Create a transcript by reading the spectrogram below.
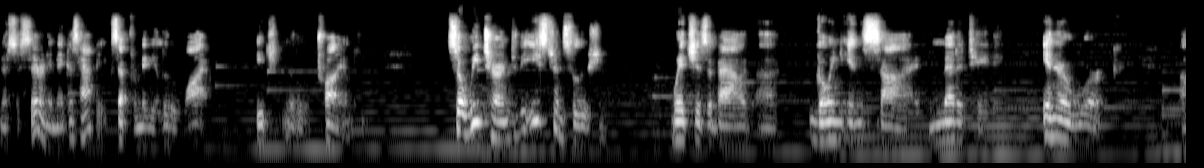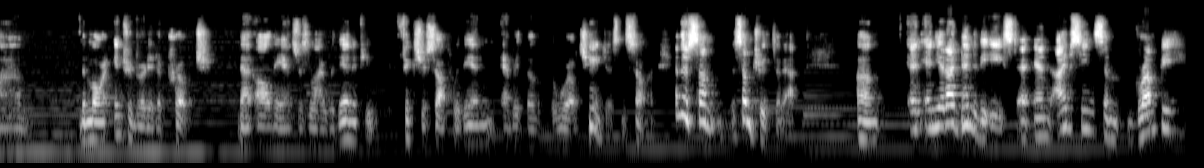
necessarily make us happy, except for maybe a little while, each little triumph. So we turn to the Eastern solution, which is about uh, going inside, meditating, inner work, um, the more introverted approach that all the answers lie within. If you fix yourself within, every the, the world changes and so on. And there's some some truth to that. Um, and, and yet I've been to the East and I've seen some grumpy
